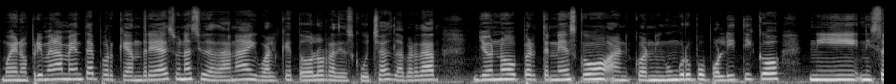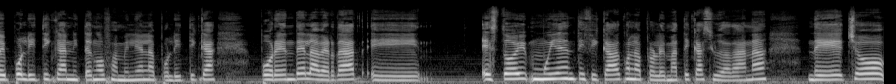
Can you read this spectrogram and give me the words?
Bueno, primeramente porque Andrea es una ciudadana igual que todos los radioescuchas. La verdad, yo no pertenezco a, ningún grupo político, ni, ni soy política, ni tengo familia en la política. Por ende, la verdad, eh, estoy muy identificada con la problemática ciudadana. De hecho,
